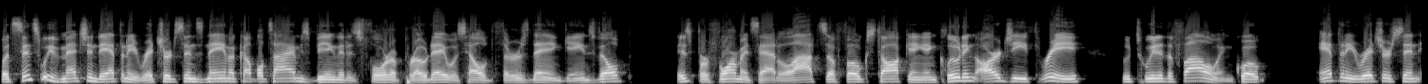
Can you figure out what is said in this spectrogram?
But since we've mentioned Anthony Richardson's name a couple times, being that his Florida Pro Day was held Thursday in Gainesville, his performance had lots of folks talking, including RG3, who tweeted the following quote, Anthony Richardson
